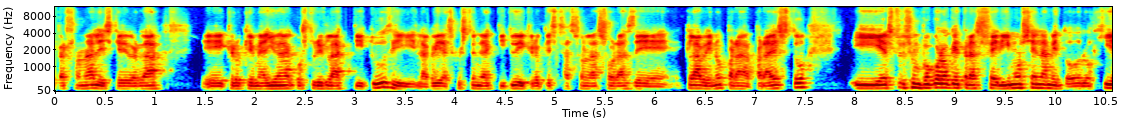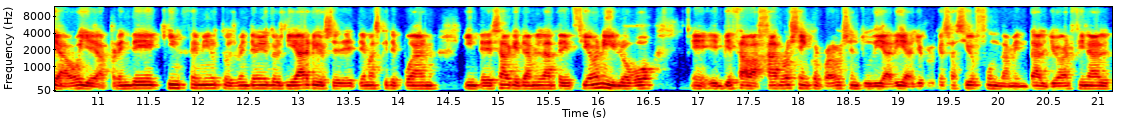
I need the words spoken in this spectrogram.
personales que de verdad creo que me ayudan a construir la actitud y la vida es cuestión de actitud y creo que esas son las horas de clave ¿no? para, para esto y esto es un poco lo que transferimos en la metodología. Oye, aprende 15 minutos, 20 minutos diarios de temas que te puedan interesar, que te llamen la atención y luego eh, empieza a bajarlos e incorporarlos en tu día a día. Yo creo que eso ha sido fundamental. Yo al final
